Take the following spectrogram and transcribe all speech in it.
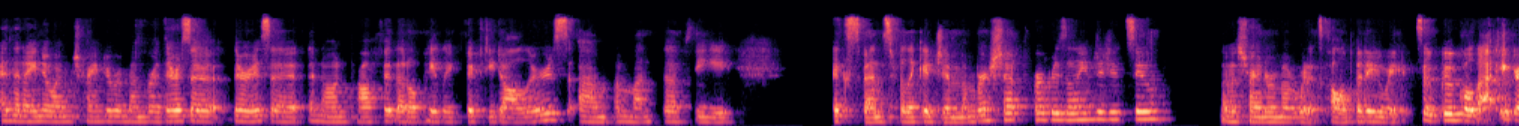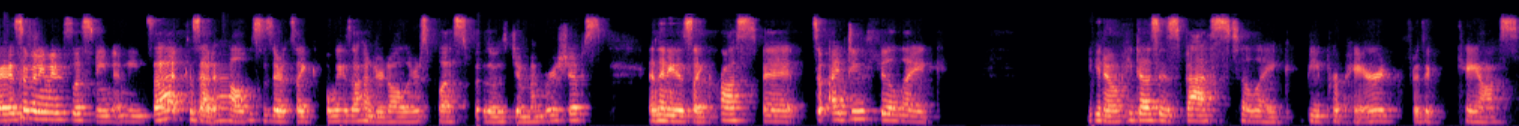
And then I know I'm trying to remember there's a there is a, a nonprofit that'll pay like $50 um, a month of the expense for like a gym membership for Brazilian Jiu Jitsu. I was trying to remember what it's called, but anyway, so Google that, you guys. If anybody's listening and needs that, because that helps. Is there? It's like always a hundred dollars plus for those gym memberships, and then he does like CrossFit. So I do feel like, you know, he does his best to like be prepared for the chaos.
